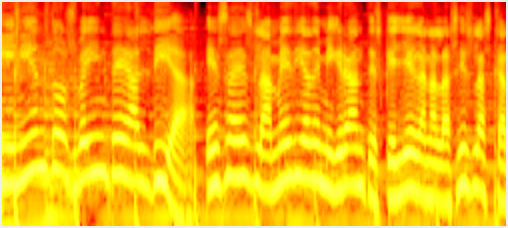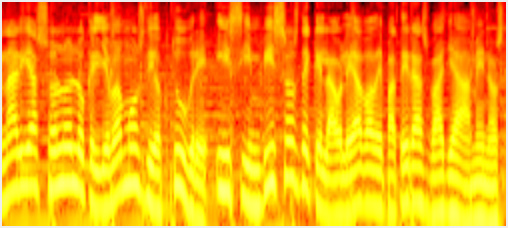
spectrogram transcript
520 al día. Esa es la media de migrantes que llegan a las Islas Canarias solo en lo que llevamos de octubre y sin visos de que la oleada de pateras vaya a menos.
